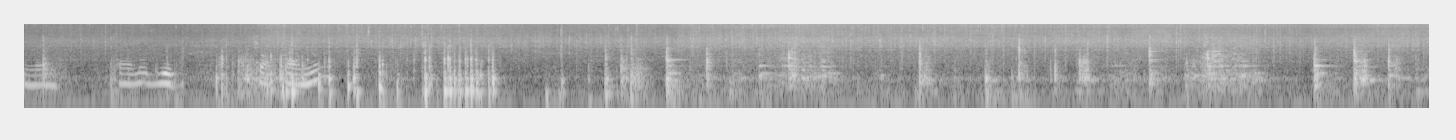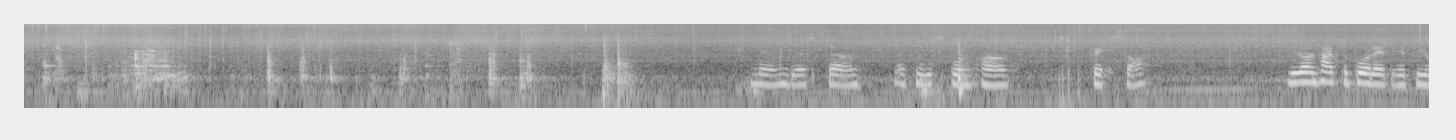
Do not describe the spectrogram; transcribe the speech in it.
And then followed with chopped onion. Then just um, a teaspoon of fish sauce. You don't have to put it if you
